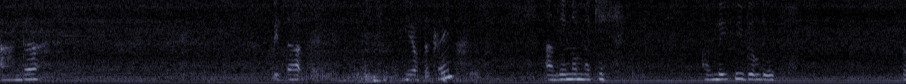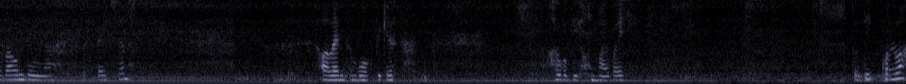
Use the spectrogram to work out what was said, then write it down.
And uh, with that view of the train. And Linnanmäki and these new buildings surrounding uh, the station, I'll end the walk because I will be on my way. To Tikkurila.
